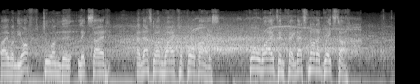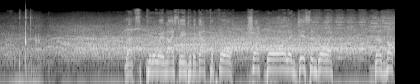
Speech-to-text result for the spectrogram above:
Five on the off, two on the leg side, and that's gone wide for four buys. Four wides, in fact. That's not a great start. That's put away nicely into the gap for four. Shot ball, and Jason Roy does not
